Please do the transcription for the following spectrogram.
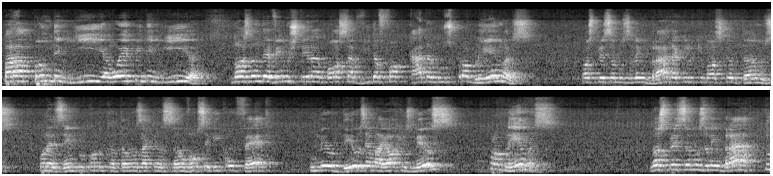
para a pandemia ou epidemia. Nós não devemos ter a nossa vida focada nos problemas. Nós precisamos lembrar daquilo que nós cantamos. Por exemplo, quando cantamos a canção Vou Seguir com Fé. O meu Deus é maior que os meus problemas. Nós precisamos lembrar do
